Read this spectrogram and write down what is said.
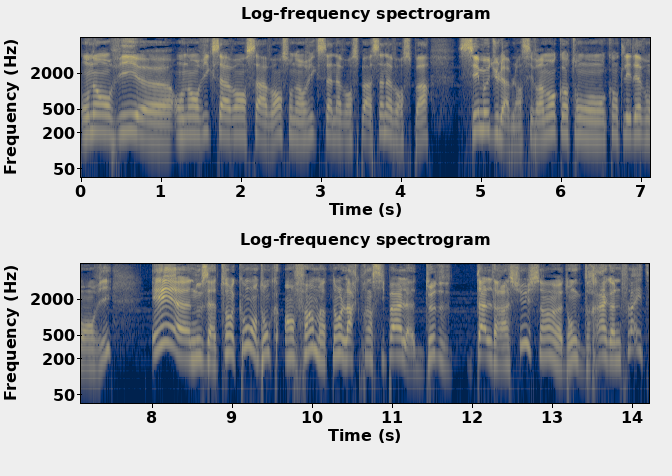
On a, envie, euh, on a envie que ça avance, ça avance, on a envie que ça n'avance pas, ça n'avance pas. C'est modulable, hein. c'est vraiment quand, on, quand les devs ont envie. Et euh, nous attaquons donc enfin maintenant l'arc principal de Taldrasus, hein, donc Dragonflight,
